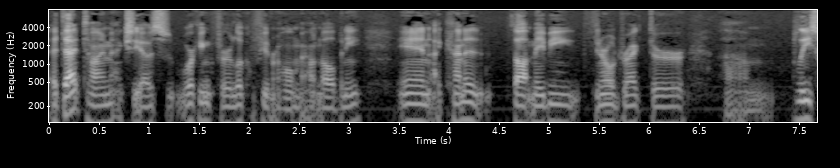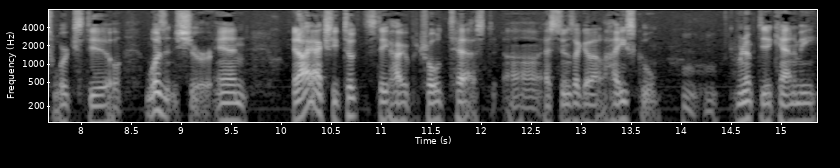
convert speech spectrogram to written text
at that time, actually, I was working for a local funeral home out in Albany, and I kind of thought maybe funeral director, um, police work still. wasn't sure, and and I actually took the state highway patrol test uh, as soon as I got out of high school. Went up to the academy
